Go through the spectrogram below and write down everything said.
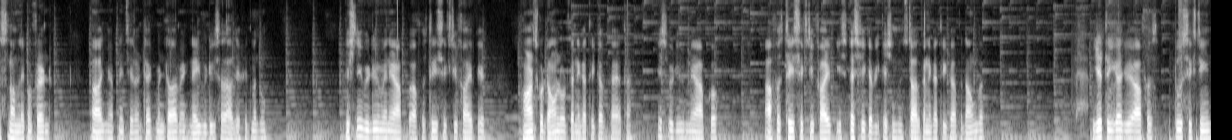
अस्सलाम वालेकुम फ्रेंड। आज मैं अपने चैनल टेक मिनटार में एक नई वीडियो के साथ हाजिर खिदमत हूँ। पिछली वीडियो में मैंने आपको ऑफ़िस 365 के फॉन्ट्स को डाउनलोड करने का तरीका बताया था। इस वीडियो में आपको ऑफ़िस 365 की स्पेसिफिक एप्लीकेशन इंस्टॉल करने का तरीका बताऊँगा। ये तरीका जो है ऑफ़िस 216,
